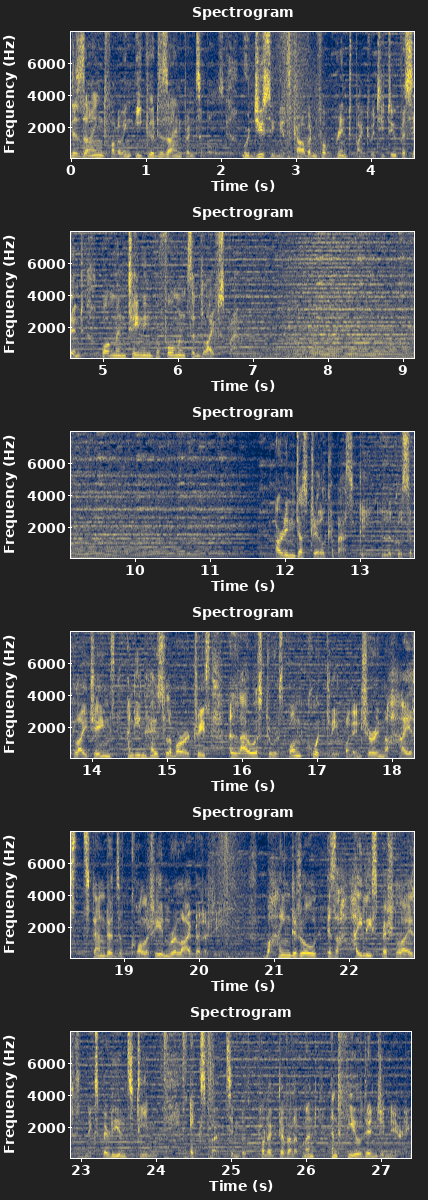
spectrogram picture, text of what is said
designed following eco-design principles, reducing its carbon footprint by 22% while maintaining performance and lifespan. Our industrial capacity, local supply chains, and in-house laboratories allow us to respond quickly while ensuring the highest standards of quality and reliability. Behind it all is a highly specialized and experienced team, experts in both product development and field engineering.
